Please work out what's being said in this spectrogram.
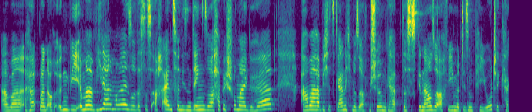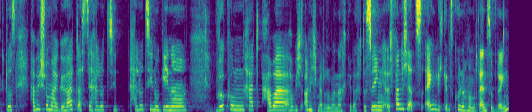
Aber hört man auch irgendwie immer wieder mal so, das ist auch eins von diesen Dingen, so habe ich schon mal gehört, aber habe ich jetzt gar nicht mehr so auf dem Schirm gehabt. Das ist genauso auch wie mit diesem Peyote-Kaktus. Habe ich schon mal gehört, dass der Halluzi halluzinogene Wirkungen hat, aber habe ich auch nicht mehr drüber nachgedacht. Deswegen das fand ich jetzt eigentlich ganz cool, nochmal mit reinzubringen.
